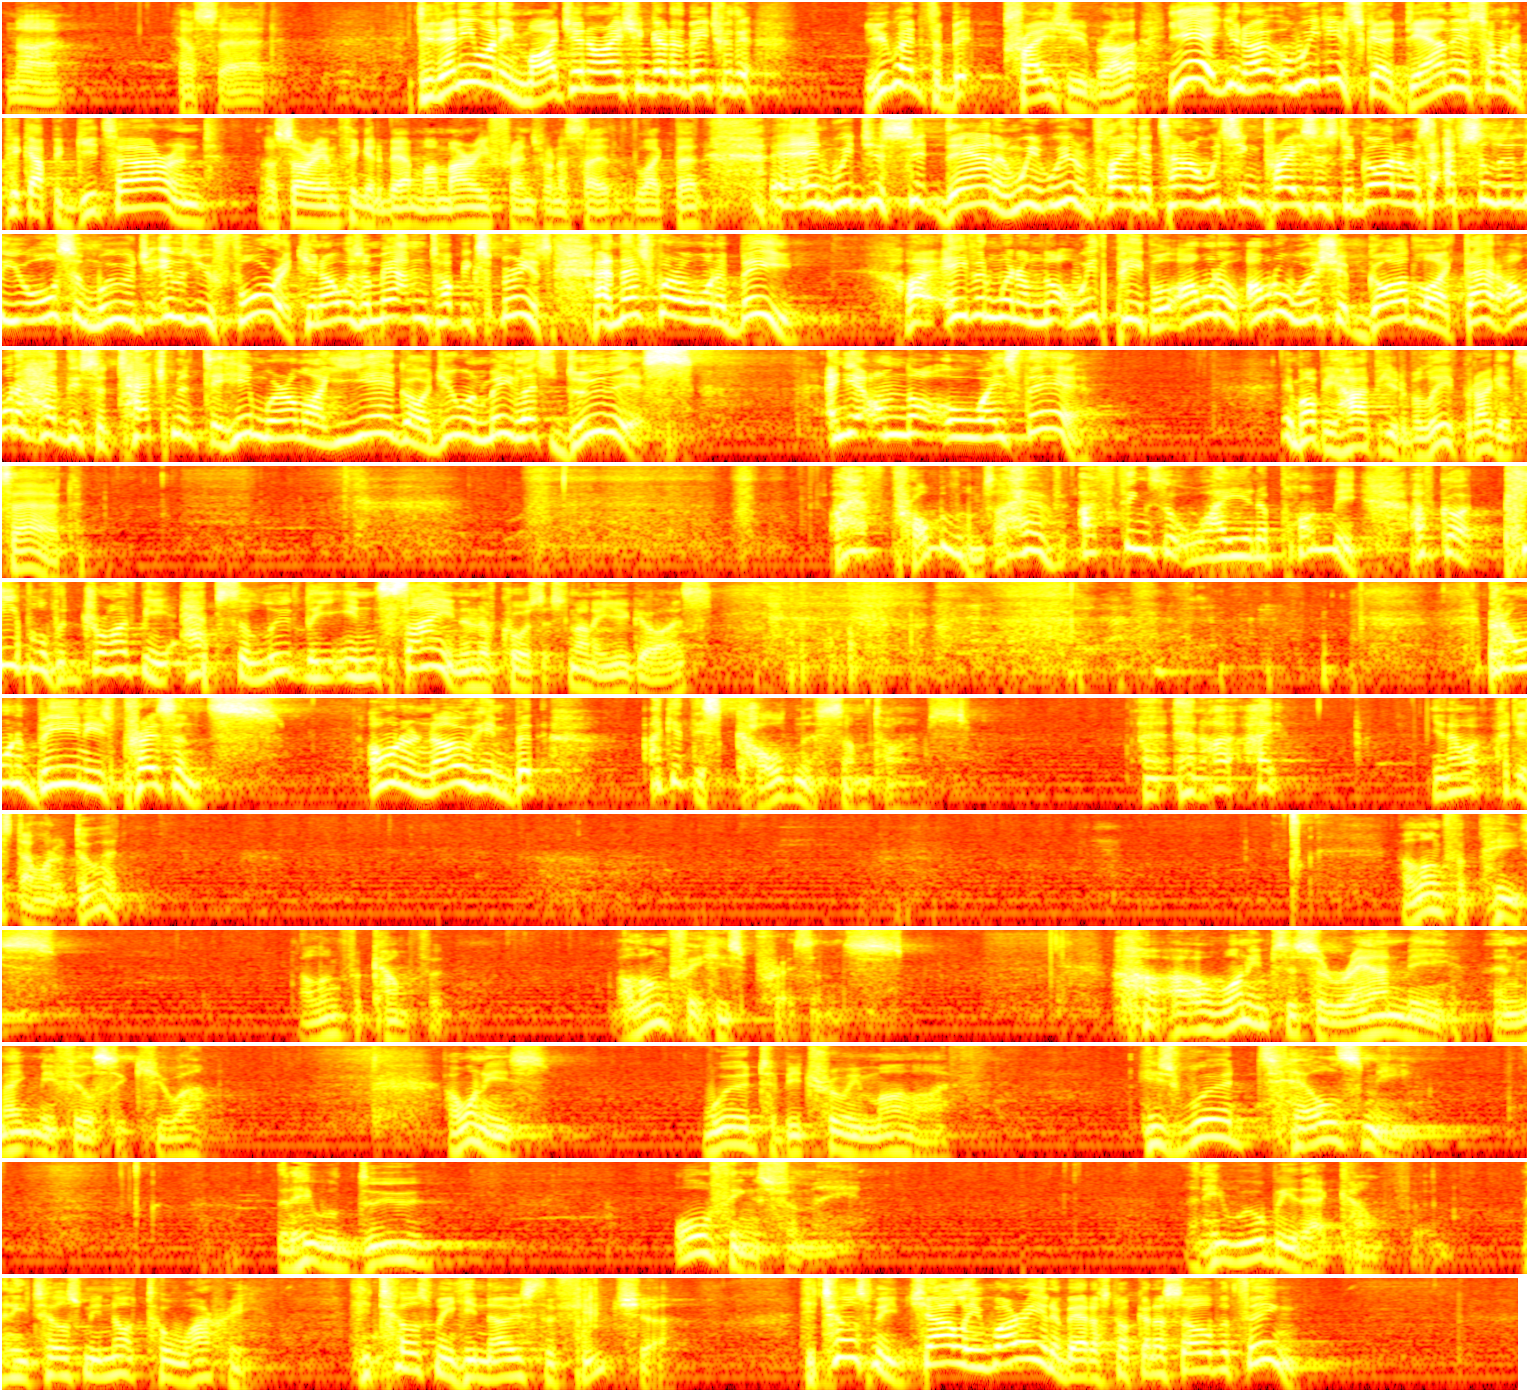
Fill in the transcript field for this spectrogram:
No. How sad. Did anyone in my generation go to the beach with you? You went to the beach, praise you, brother. Yeah, you know, we just go down there, someone to pick up a guitar and, oh, sorry, I'm thinking about my Māori friends when I say it like that. And we'd just sit down and we, we would play guitar and we'd sing praises to God. It was absolutely awesome. We would, it was euphoric, you know, it was a mountaintop experience. And that's where I want to be. I, even when I'm not with people, I want, to, I want to worship God like that. I want to have this attachment to Him where I'm like, yeah, God, you and me, let's do this. And yet I'm not always there. It might be hard for you to believe, but I get sad. I have problems. I have, I have things that weigh in upon me. I've got people that drive me absolutely insane. And of course, it's none of you guys. but I want to be in his presence. I want to know him, but I get this coldness sometimes. And, and I, I, you know what? I just don't want to do it. I long for peace. I long for comfort. I long for His presence. I want Him to surround me and make me feel secure. I want His word to be true in my life. His word tells me that He will do all things for me. And He will be that comfort. And He tells me not to worry. He tells me He knows the future. He tells me, Charlie, worrying about it's not going to solve a thing.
